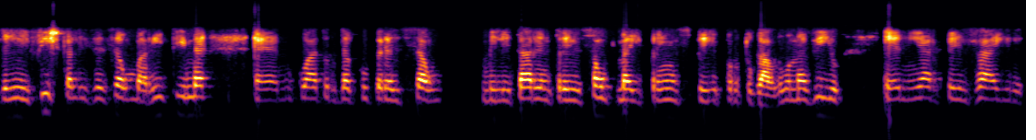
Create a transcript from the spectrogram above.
de fiscalização marítima uh, no quadro da cooperação militar entre São Tomé e Príncipe e Portugal. O navio NRP Zaire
